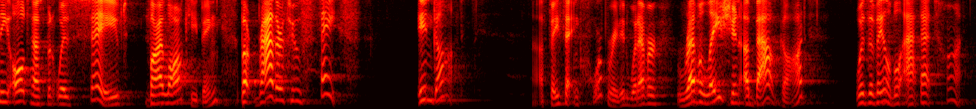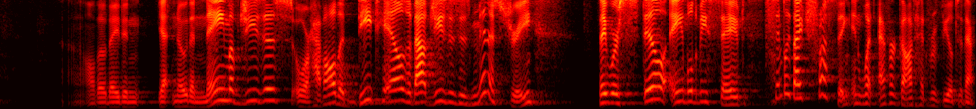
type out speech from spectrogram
the Old Testament was saved by law keeping, but rather through faith in God. A faith that incorporated whatever revelation about God was available at that time although they didn't yet know the name of Jesus or have all the details about Jesus' ministry, they were still able to be saved simply by trusting in whatever God had revealed to them.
